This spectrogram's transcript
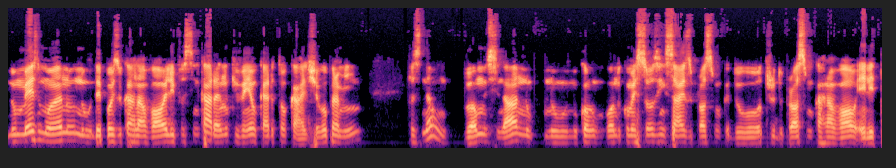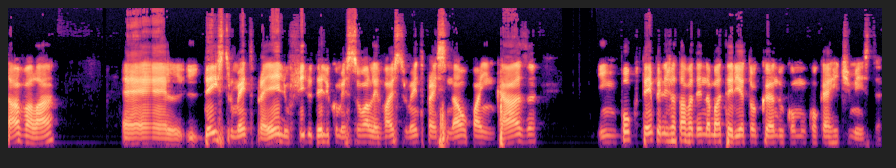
no mesmo ano, no, depois do carnaval, ele falou assim, cara, ano que vem eu quero tocar. Ele chegou para mim, falou assim, não, vamos ensinar. No, no, quando começou os ensaios do próximo, do outro, do próximo carnaval, ele estava lá, é, dei instrumento para ele, o filho dele começou a levar instrumento para ensinar o pai em casa, em pouco tempo ele já estava dentro da bateria tocando como qualquer ritmista.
